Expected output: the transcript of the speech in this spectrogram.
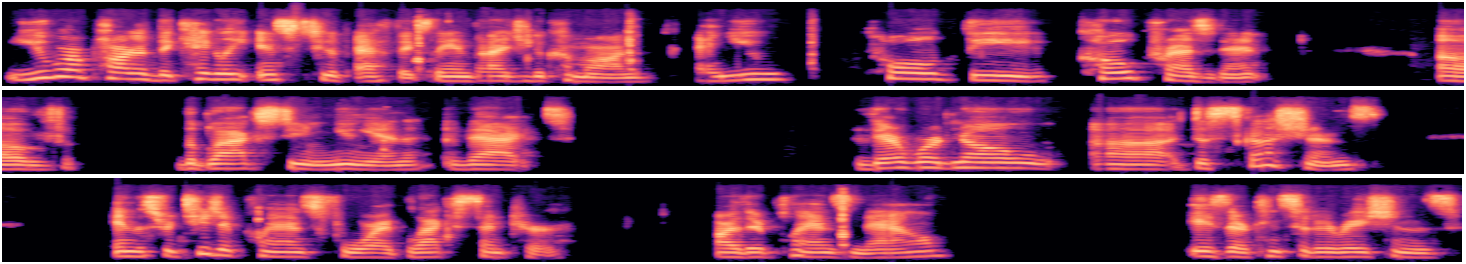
you were a part of the Kegley Institute of Ethics. They invited you to come on, and you told the co president of the Black Student Union that there were no uh, discussions in the strategic plans for a Black center. Are there plans now? Is there considerations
